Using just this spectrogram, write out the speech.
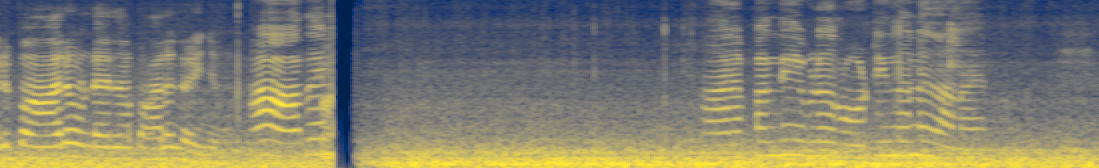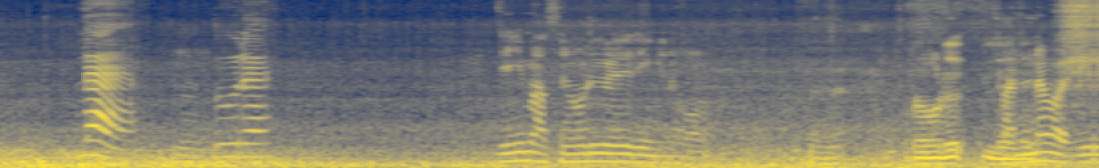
ഒരു പാലം ഉണ്ടായിരുന്നു. ആ പാലം കഴിഞ്ഞു. ആ അതെ ആനപ്പന്തി ഇവിടെ റോട്ടിൽ നിന്ന് തന്നെ കാണായിരുന്നു. അല്ലേ ദൂരെ? ഇനി മസനോടി വഴി ഇങ്ങനെ പോകണം റോഡ് പന്ന വഴി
